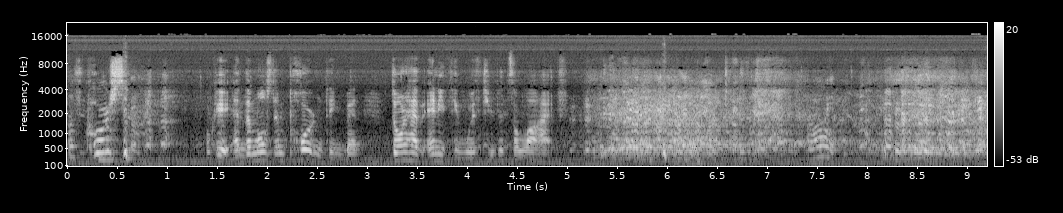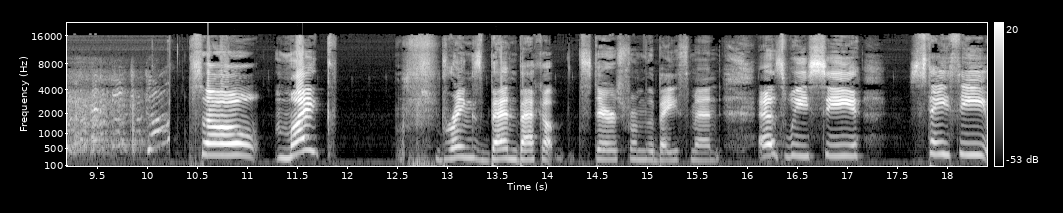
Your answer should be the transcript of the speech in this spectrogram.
Of course not. Okay, and the most important thing, Ben, don't have anything with you that's alive. Oh. So Mike brings Ben back upstairs from the basement as we see Stacy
